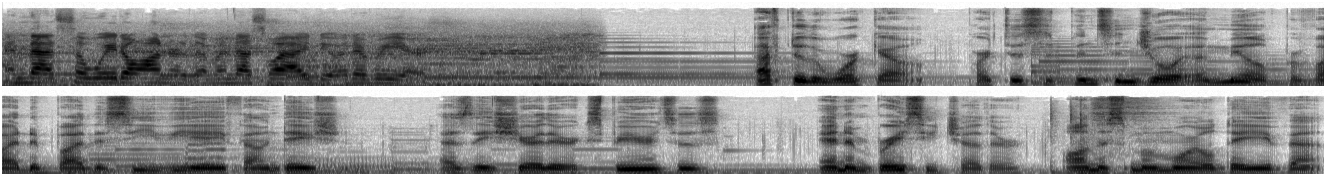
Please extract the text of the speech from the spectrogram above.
And that's a way to honor them, and that's why I do it every year. After the workout, participants enjoy a meal provided by the CVA Foundation as they share their experiences and embrace each other on this Memorial Day event.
